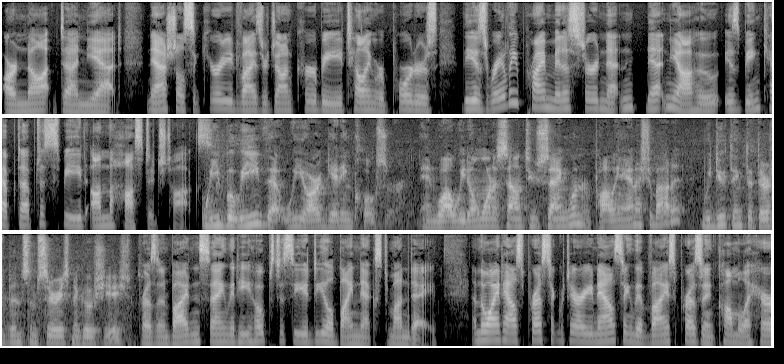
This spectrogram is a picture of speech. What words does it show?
are not done yet. National Security Advisor John Kirby telling reporters the Israeli Prime Minister Netanyahu is being kept up to speed on the hostage talks. We believe that we are getting closer. And while we don't want to sound too sanguine or Pollyannish about it, we do think that there's been some serious negotiations. President Biden saying that he hopes to see a deal by next Monday. And the White House press secretary announcing that Vice President Kamala Harris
